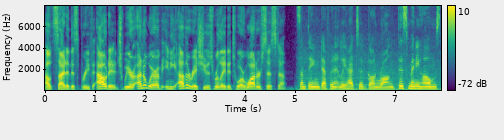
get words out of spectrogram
Outside of this brief outage, we are unaware of any other issues related to our water system. Something definitely had to have gone wrong. This many homes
